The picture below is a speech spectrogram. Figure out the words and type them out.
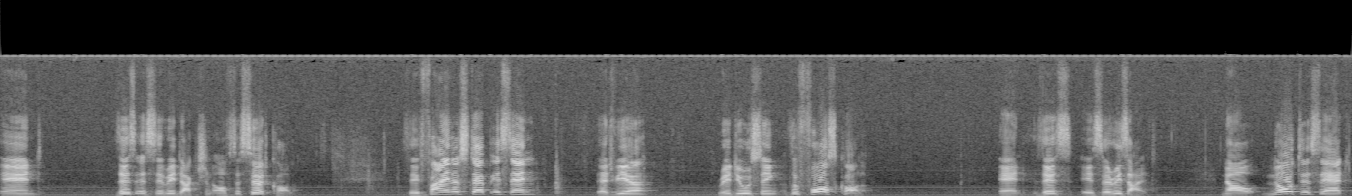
and this is the reduction of the third column. The final step is then that we are reducing the fourth column. And this is the result. Now, notice that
